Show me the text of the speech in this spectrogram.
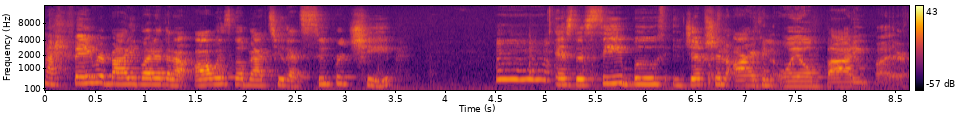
my favorite body butter that I always go back to that's super cheap mm, is the C. Booth Egyptian Argan Oil Body Butter.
